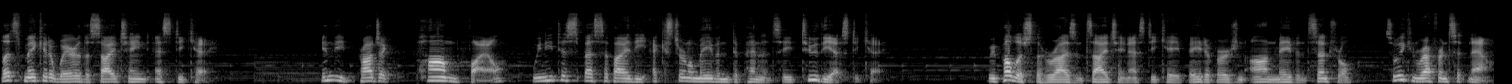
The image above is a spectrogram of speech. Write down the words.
Let's make it aware of the sidechain SDK. In the project POM file, we need to specify the external Maven dependency to the SDK. We published the Horizen Sidechain SDK beta version on Maven Central, so we can reference it now.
